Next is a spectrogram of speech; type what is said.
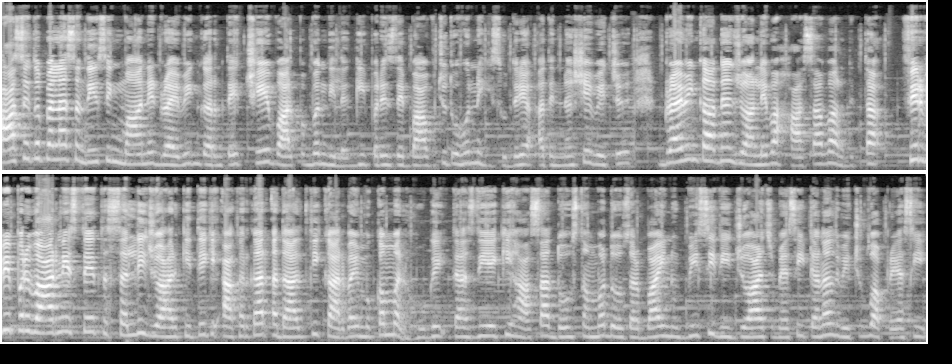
ਹਾਦਸੇ ਤੋਂ ਪਹਿਲਾਂ ਸੰਦੀਪ ਸਿੰਘ ਮਾਨ ਨੇ ਡਰਾਈਵਿੰਗ ਕਰਨ ਤੇ 6 ਵਾਰ ਪਾਬੰਦੀ ਲੱਗੀ, ਪਰ ਇਸ ਦੇ ਬਾਵਜੂਦ ਉਹ ਨਹੀਂ ਸੁਧਰਿਆ ਅਤੇ ਨਸ਼ੇ ਵਿੱਚ ਡਰਾਈਵਿੰਗ ਕਰਦਿਆਂ ਜਾਨਲੇਵਾ ਹਾਦਸਾ ਵਾਰ ਦਿੱਤਾ। ਫਿਰ ਵੀ ਪਰਿਵਾਰ ਨੇ ਇਸ ਤੇ ਤਸੱਲੀ ਜ਼ਾਹਰ ਕੀਤੀ ਕਿ ਆਖਰਕਾਰ ਅਦਾਲਤੀ ਕਾਰਵਾਈ ਮੁਕੰਮਲ ਹੋ ਗਈ। ਦੱਸਦੀ ਹੈ ਕਿ ਹਾਦਸਾ 2 ਸਤੰਬਰ 2022 ਨੂੰ BC ਦੀ ਜਾਰਜ ਮੈਸੀ ਟਨਲ ਵਿੱਚ ਵਾਪਰਿਆ ਸੀ।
